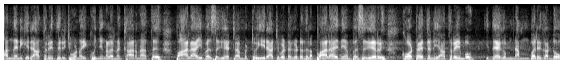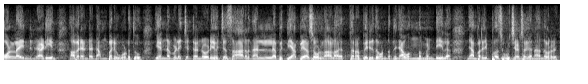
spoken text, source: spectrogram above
അന്ന് എനിക്ക് രാത്രി തിരിച്ചു പോകണം. ഈ കുഞ്ഞുങ്ങൾ എന്നെ കാരണത്ത് പാലായി ബസ് കയറ്റാൻ പറ്റും. ഈരാറ്റുപേട്ട കിട്ടത്തില്ല. പാലായി ഞാൻ ബസ് കയറി കോട്ടയത്തിന് യാത്ര ചെയ്യുമ്പോൾ ഇദ്ദേഹം നമ്പർ കണ്ടു ഓൺലൈനിന്റെ അടിയിൽ അവരെന്റെ നമ്പർ കൊടുത്തു. എന്നെ വിളിച്ചിട്ട് എന്നോട് ചോദിച്ചു സാറ് നല്ല വിദ്യാഭ്യാസമുള്ള ആളാണ് എത്ര ബിരുദമുണ്ടെന്ന്? ഞാൻ ഒന്നും മിണ്ടിയില്ല. ഞാൻ പറഞ്ഞു ഇപ്പോൾ സുവിശേഷകനാന്ന് പറഞ്ഞു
